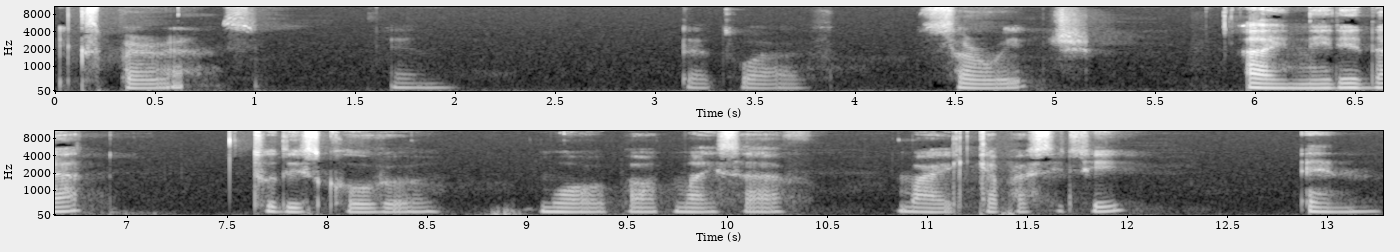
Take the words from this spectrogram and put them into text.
experience and that was so rich. I needed that to discover more about myself, my capacity, and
